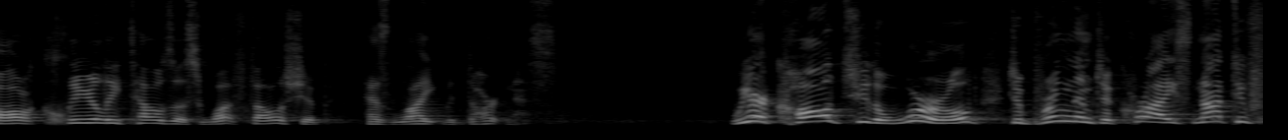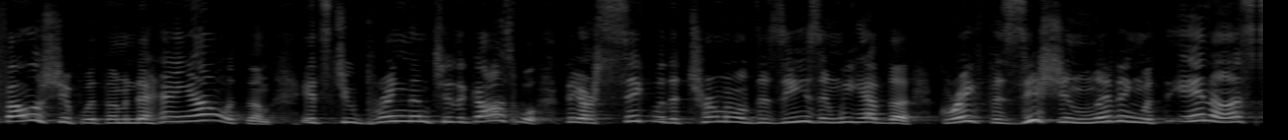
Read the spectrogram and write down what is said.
Paul clearly tells us what fellowship has light with darkness. We are called to the world to bring them to Christ, not to fellowship with them and to hang out with them. It's to bring them to the gospel. They are sick with a terminal disease, and we have the great physician living within us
